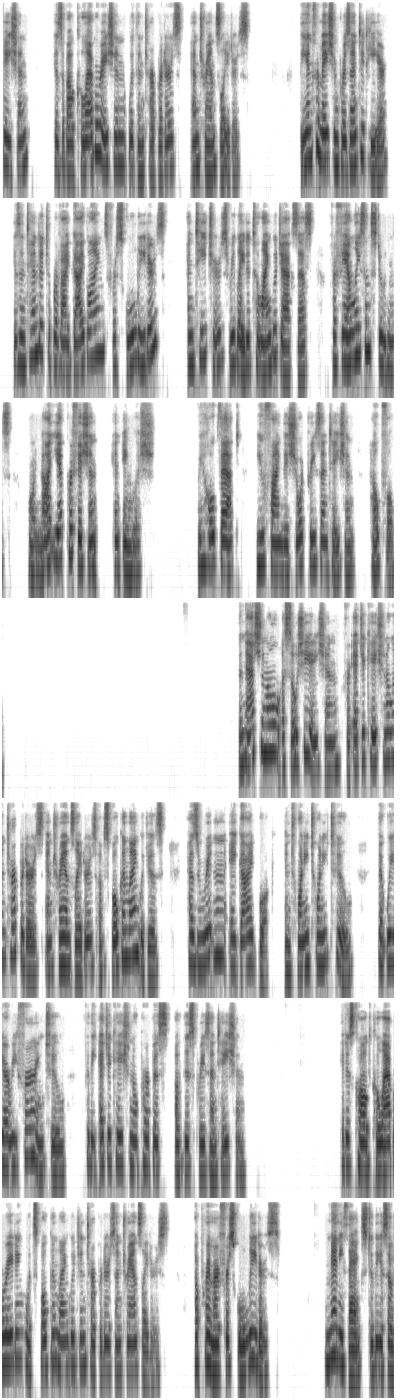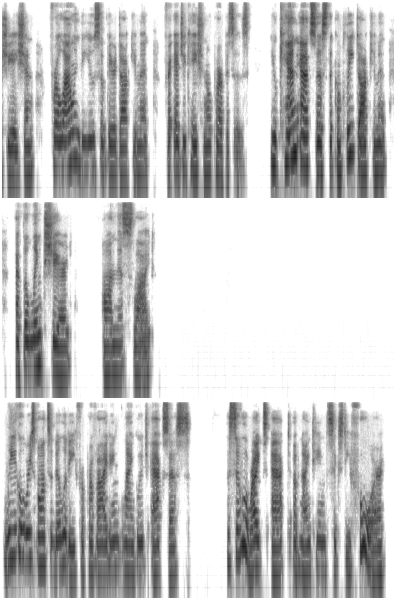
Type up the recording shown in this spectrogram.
presentation is about collaboration with interpreters and translators. The information presented here is intended to provide guidelines for school leaders and teachers related to language access for families and students who are not yet proficient in English. We hope that you find this short presentation helpful. The National Association for Educational Interpreters and Translators of Spoken Languages has written a guidebook in 2022 that we are referring to for the educational purpose of this presentation. It is called Collaborating with Spoken Language Interpreters and Translators, a primer for school leaders. Many thanks to the association for allowing the use of their document for educational purposes. You can access the complete document at the link shared on this slide. Legal responsibility for providing language access. The Civil Rights Act of 1964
